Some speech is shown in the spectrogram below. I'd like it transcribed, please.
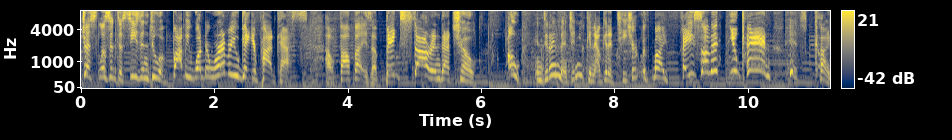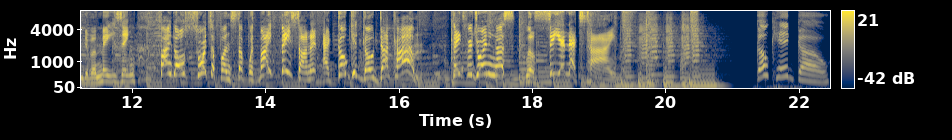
Just listen to season two of Bobby Wonder wherever you get your podcasts. Alfalfa is a big star in that show. Oh, and did I mention you can now get a t shirt with my face on it? You can! It's kind of amazing. Find all sorts of fun stuff with my face on it at GoKidGo.com. Thanks for joining us. We'll see you next time. Go, kid, go.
